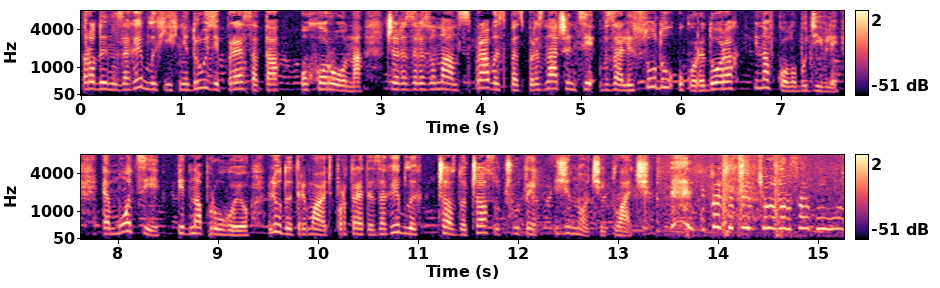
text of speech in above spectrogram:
Родини загиблих, їхні друзі, преса та охорона. Через резонанс справи спецпризначенці в залі суду, у коридорах і навколо будівлі. Емоції під напругою. Люди тримають портрети загиблих. Час до часу чути жіночий плач. Бачите, вчора все було.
